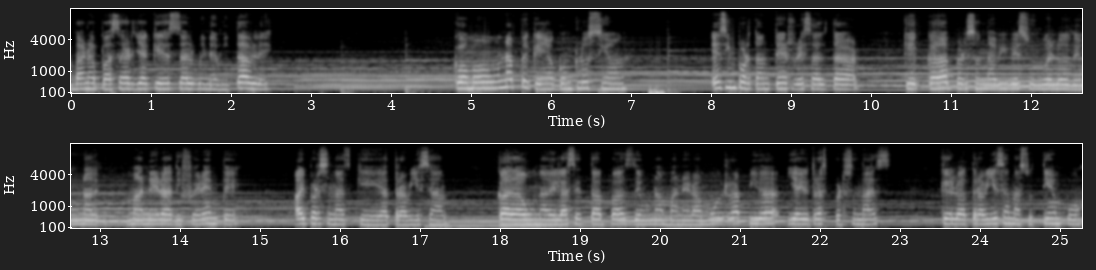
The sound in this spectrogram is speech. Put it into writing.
van a pasar ya que es algo inevitable como una pequeña conclusión, es importante resaltar que cada persona vive su duelo de una manera diferente. Hay personas que atraviesan cada una de las etapas de una manera muy rápida y hay otras personas que lo atraviesan a su tiempo.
